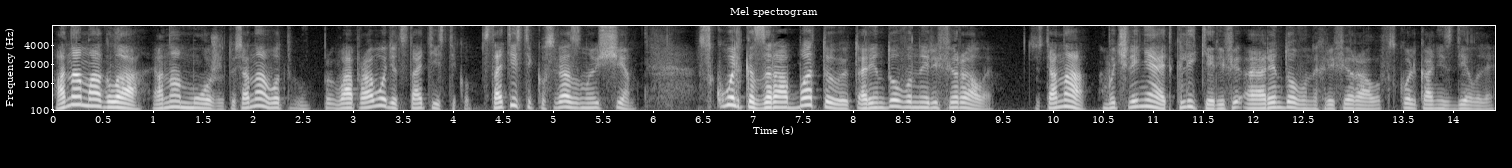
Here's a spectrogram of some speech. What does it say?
Она могла, она может. То есть она вот проводит статистику. Статистику, связанную с чем? Сколько зарабатывают арендованные рефералы. То есть она вычленяет клики рефер арендованных рефералов, сколько они сделали,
